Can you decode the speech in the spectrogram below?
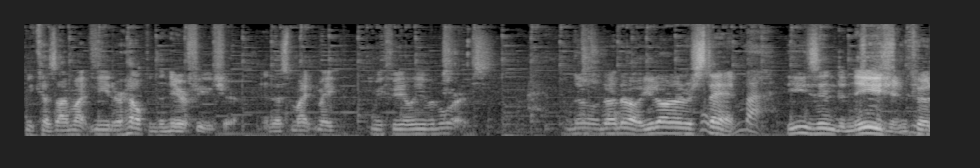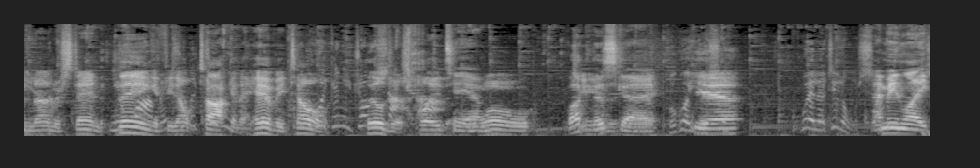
Because I might need her help in the near future. And this might make me feel even worse. No, no, no, you don't understand. These Indonesian couldn't understand a thing if you don't talk in a heavy tone. They'll just play... Damn. Whoa. Fuck Jesus. this guy. Yeah. I mean, like,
